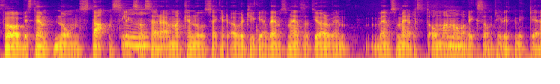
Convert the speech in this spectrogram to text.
förbestämt någonstans. Liksom så här, man kan nog säkert övertyga vem som helst att göra vem, vem som helst om man har liksom tillräckligt mycket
